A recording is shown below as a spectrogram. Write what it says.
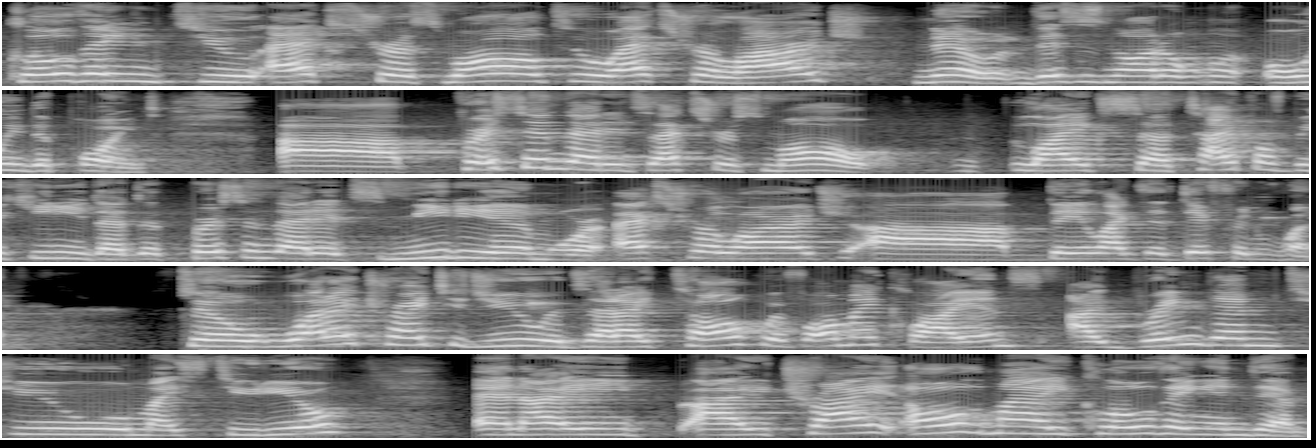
clothing to extra small to extra large. No, this is not only the point. A uh, person that is extra small likes a type of bikini that the person that it's medium or extra large, uh, they like the different one. So what I try to do is that I talk with all my clients. I bring them to my studio and I I try all my clothing in them.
